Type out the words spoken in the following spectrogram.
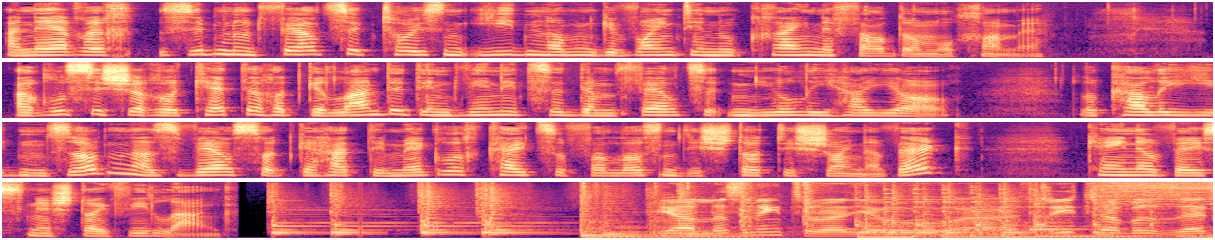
Annäherlich 47.000 Jiden haben gewohnt in Ukraine vor der Milchome. Eine russische Rakete hat gelandet in Winnice dem 14. Juli Jahr. Lokale Jiden sagen, als Vers hat gehabt die Möglichkeit zu verlassen, die Stadt ist schon weg. Keiner weiß nicht, wie lang. You are listening to Radio uh, 3 Trouble Z.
